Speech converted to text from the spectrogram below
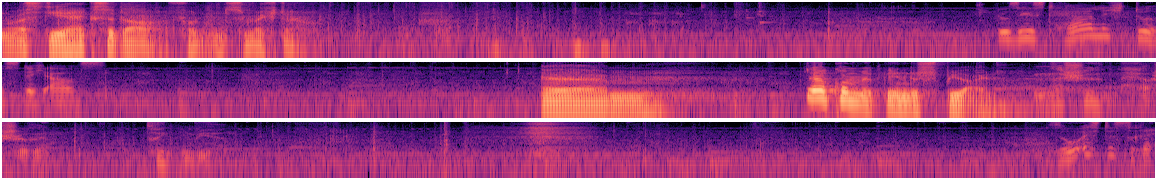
Was die Hexe da von uns möchte. Du siehst herrlich durstig aus. Ähm. Ja, komm, wir gehen das Spiel ein. Na schön, Herrscherin. Trinken wir. So ist es recht.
